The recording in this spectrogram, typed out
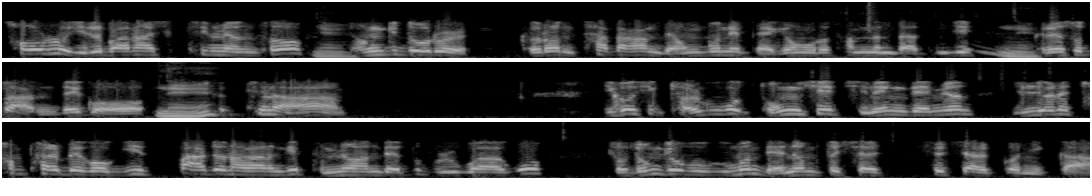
서울로 일반화시키면서 예. 경기도를 그런 타당한 명분의 배경으로 삼는다든지 네. 그래서도 안 되고 네. 특히나 이것이 결국 동시에 진행되면 1년에 1,800억이 빠져나가는 게 분명한데도 불구하고 조정교부금은 내년부터 시- 실시할 거니까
